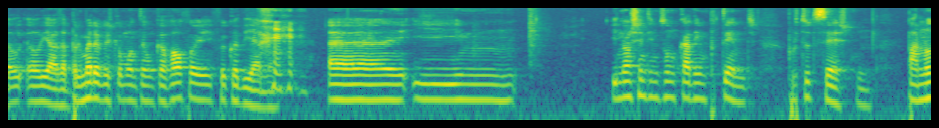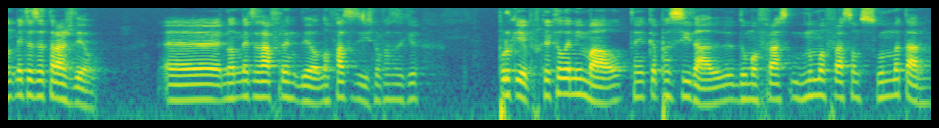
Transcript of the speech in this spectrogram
ali- aliás, a primeira vez que eu montei um cavalo foi, foi com a Diana. Ah, e, e nós sentimos um bocado impotentes, porque tu disseste-me, pá, não te metas atrás dele, Ah, não te metas à frente dele, não faças isto, não faças aquilo. Porquê? Porque aquele animal tem a capacidade de uma fra numa fração de segundo matar-me.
